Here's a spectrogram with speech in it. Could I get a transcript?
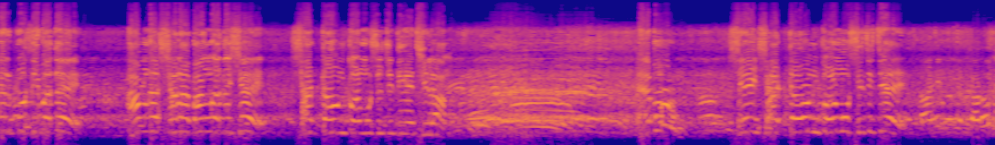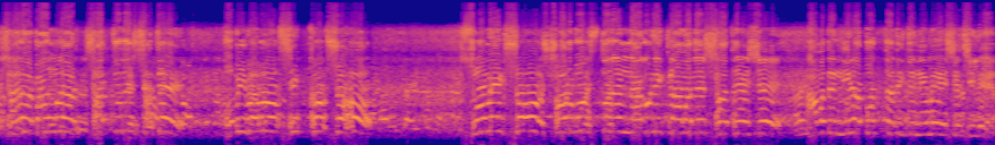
এর প্রতিবাদে আমরা সারা বাংলাদেশে শাটডাউন কর্মসূচি দিয়েছিলাম। এবং সেই শাটডাউন কর্মসূচিতে সারা বাংলার ছাত্রদের সাথে অভিভাবক, শিক্ষক সহ, শ্রমিক সহ সর্বস্তরের নাগরিকরা আমাদের সাথে এসে আমাদের নিরাপত্তা দিতে নেমে এসেছিলেন।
